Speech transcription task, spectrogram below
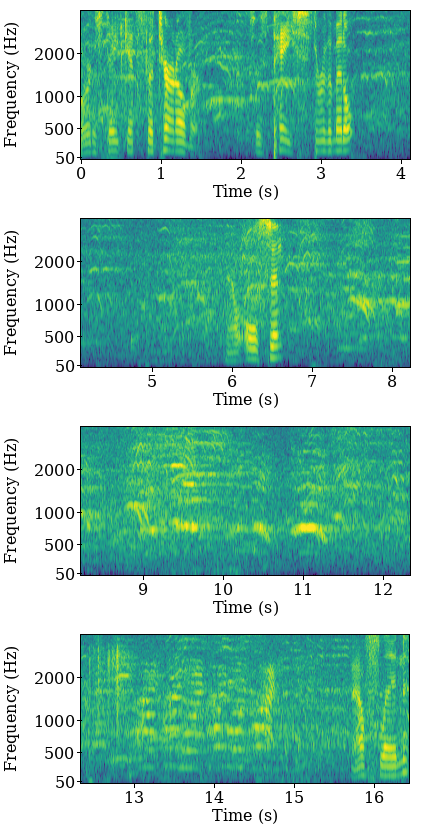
Florida State gets the turnover. This is Pace through the middle. Now Olsson. Now Flynn.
